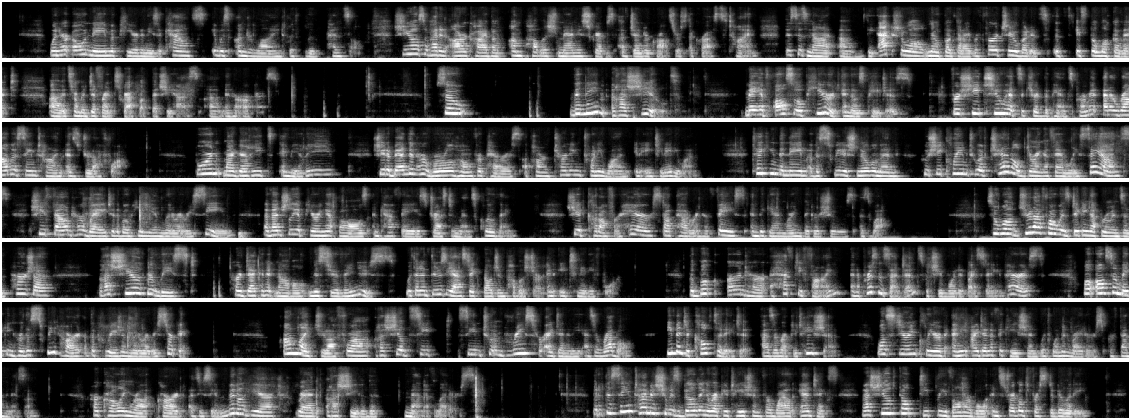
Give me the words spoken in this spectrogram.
When her own name appeared in these accounts, it was underlined with blue pencil. She also had an archive of unpublished manuscripts of gender crossers across time. This is not um, the actual notebook that I refer to, but it's, it's, it's the look of it. Uh, it's from a different scrapbook that she has um, in her archives. So the name Rachilde may have also appeared in those pages, for she too had secured the pants permit at around the same time as Dieulafoy. Born Marguerite Eymery, she had abandoned her rural home for Paris upon turning 21 in 1881. Taking the name of a Swedish nobleman who she claimed to have channeled during a family seance, she found her way to the bohemian literary scene, eventually appearing at balls and cafes dressed in men's clothing. She had cut off her hair, stopped powdering her face, and began wearing bigger shoes as well. So while Dieulafoy was digging up ruins in Persia, Rachilde released her decadent novel, Monsieur Venus, with an enthusiastic Belgian publisher in 1884. The book earned her a hefty fine and a prison sentence, which she avoided by staying in Paris, while also making her the sweetheart of the Parisian literary circuit. Unlike Dieulafoy, Rachilde seemed to embrace her identity as a rebel even to cultivate it as a reputation, while steering clear of any identification with women writers or feminism. Her calling card, as you see in the middle here, read Rachilde, man of letters. But at the same time as she was building a reputation for wild antics, Rachilde felt deeply vulnerable and struggled for stability.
